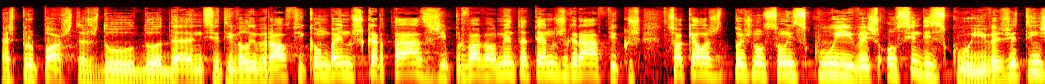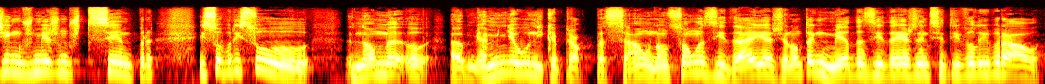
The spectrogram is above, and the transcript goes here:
As propostas do, do, da iniciativa liberal ficam bem nos cartazes e provavelmente até nos gráficos. Só que elas depois não são execuíveis, ou sendo execuíveis, atingem os mesmos de sempre. E sobre isso, não me, a minha única preocupação não são as ideias, eu não tenho medo das ideias da iniciativa liberal.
